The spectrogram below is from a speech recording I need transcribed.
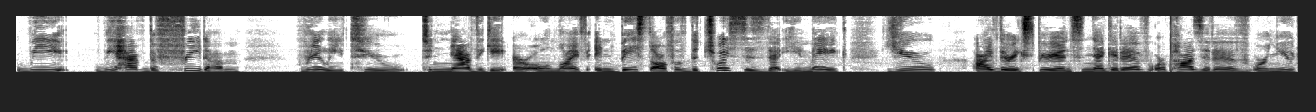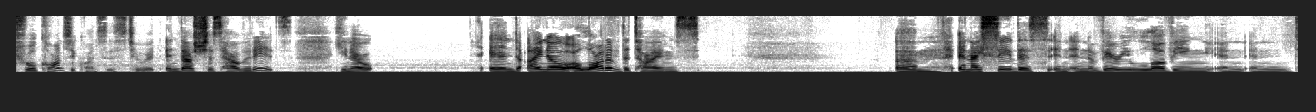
we we have the freedom really to to navigate our own life. And based off of the choices that you make you either experience negative or positive or neutral consequences to it. And that's just how it is you know? And i know a lot of the times um, and i say this in, in a very loving and, and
